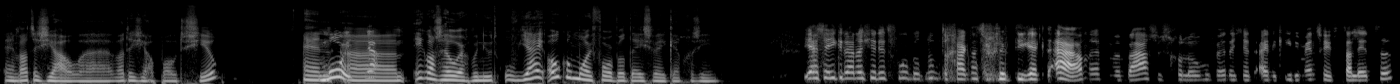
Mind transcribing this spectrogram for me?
en wat, is jouw, eh, wat is jouw potentieel? En Mooi, ja. ehm, ik was heel erg benieuwd of jij ook een mooi voorbeeld deze week hebt gezien. Ja, zeker. En als je dit voorbeeld noemt, dan ga ik natuurlijk direct aan. Hè, Mijn basisgeloof, hè, dat je uiteindelijk ieder mens heeft talenten.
